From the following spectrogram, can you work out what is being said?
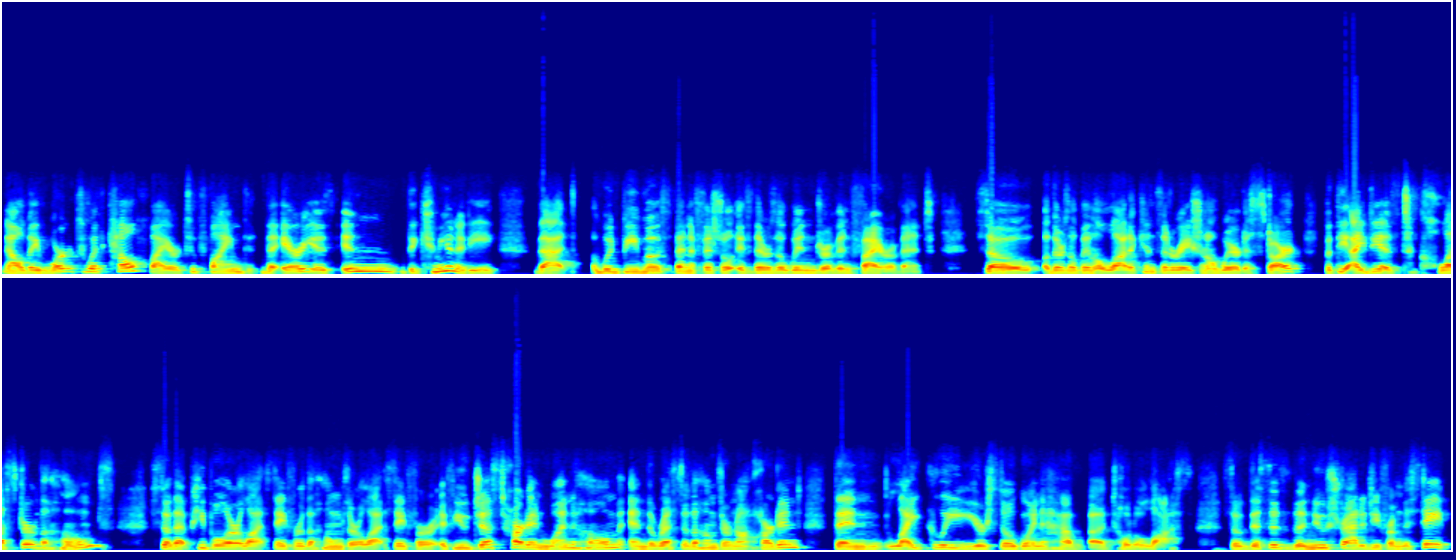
Now, they've worked with CAL FIRE to find the areas in the community that would be most beneficial if there's a wind driven fire event. So there's been a lot of consideration on where to start, but the idea is to cluster the homes so that people are a lot safer. The homes are a lot safer. If you just harden one home and the rest of the homes are not hardened, then likely you're still going to have a total loss. So this is the new strategy from the state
